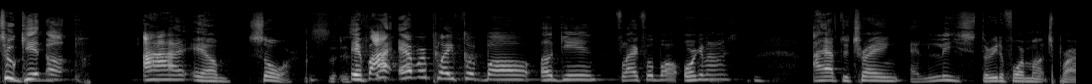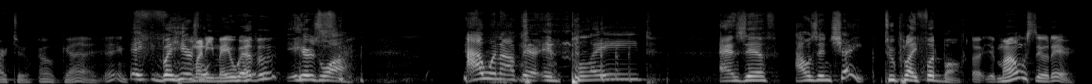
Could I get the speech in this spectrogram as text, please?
to get up. I am sore. If I ever play football again, flag football, organized, I have to train at least three to four months prior to. Oh God, dang. But here's Money wh- Mayweather. Here's why. I went out there and played as if I was in shape to play football. Uh, mine was still there.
